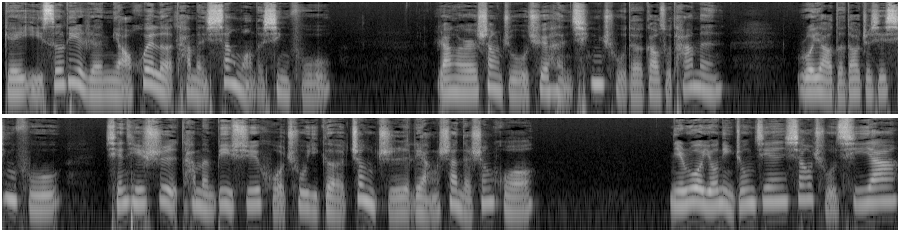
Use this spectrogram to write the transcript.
给以色列人描绘了他们向往的幸福。然而，上主却很清楚地告诉他们：若要得到这些幸福，前提是他们必须活出一个正直良善的生活。你若由你中间消除欺压、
